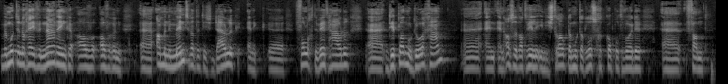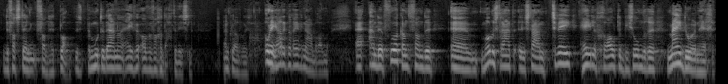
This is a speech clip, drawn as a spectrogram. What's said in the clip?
we moeten nog even nadenken over, over een uh, amendement, want het is duidelijk, en ik uh, volg de wethouder, dit plan moet doorgaan. en, en als we wat willen in die strook, dan moet dat losgekoppeld worden van de vaststelling van het plan. Dus we moeten daar nog even over van gedachten wisselen. Dank u wel, voorzitter. Oh nee, had ik nog even nabranden. aan de voorkant van de Molenstraat staan twee hele grote, bijzondere meidoornheggen.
